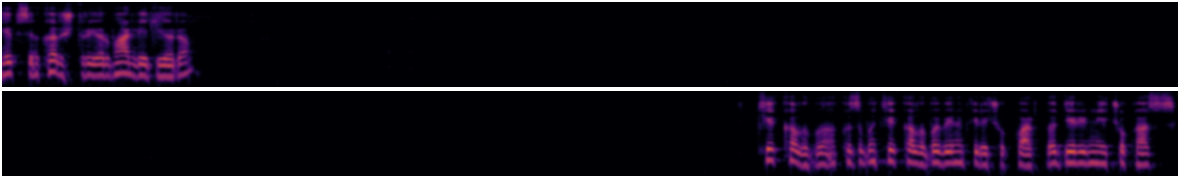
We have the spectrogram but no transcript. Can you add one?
Hepsini karıştırıyorum, hallediyorum. Kek kalıbı, kızımın kek kalıbı benimkiyle çok farklı. Derinliği çok az.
